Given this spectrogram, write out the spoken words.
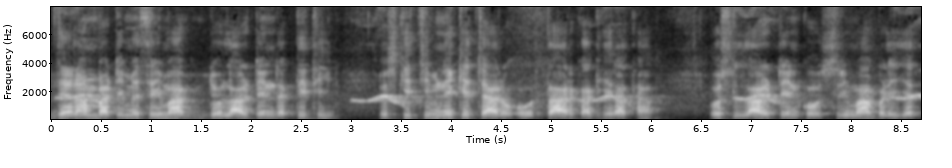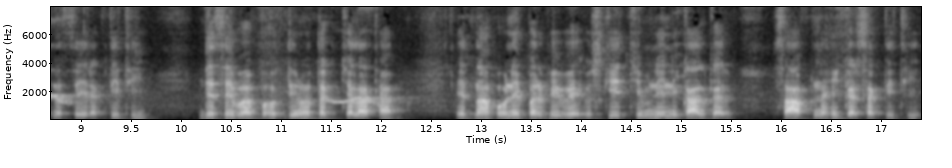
जयराम बाटी में श्री माँ जो लालटेन रखती थी, उसकी चिमनी के चारों ओर तार का घेरा था। उस लालटेन को श्री माँ बड़े यत्न से रखती थी, जिससे वह बहुत दिनों तक चला था। इतना होने पर भी वे उसकी चिमनी निकालकर साफ़ नहीं कर सकती थी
